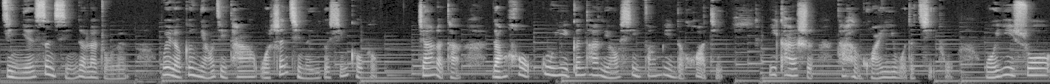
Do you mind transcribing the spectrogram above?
谨言慎行的那种人。为了更了解他，我申请了一个新 QQ，加了他，然后故意跟他聊性方面的话题。一开始他很怀疑我的企图，我一说。”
